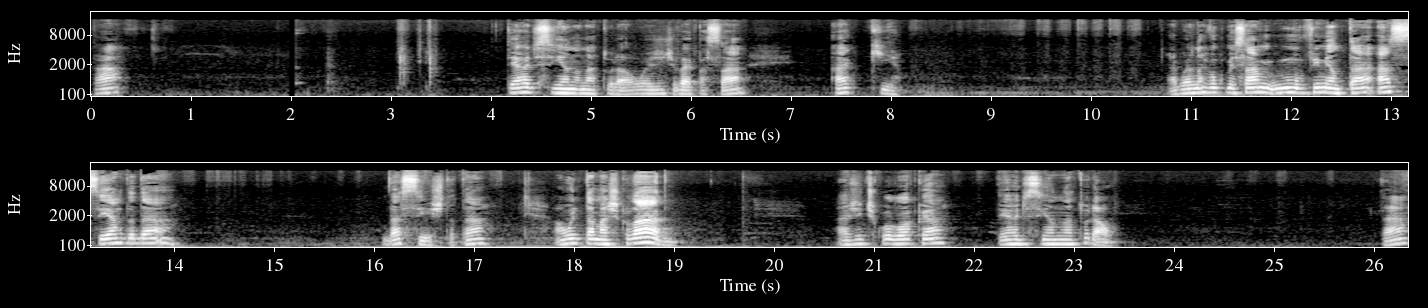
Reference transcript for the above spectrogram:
Tá? Terra de ciano natural, a gente vai passar aqui. Agora nós vamos começar a movimentar a cerda da, da cesta, tá? Aonde tá mais claro, a gente coloca terra de ciano natural, tá?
